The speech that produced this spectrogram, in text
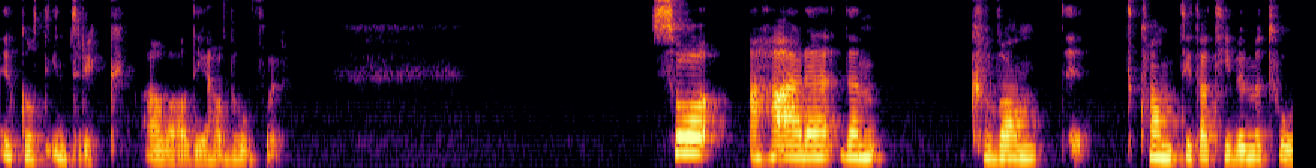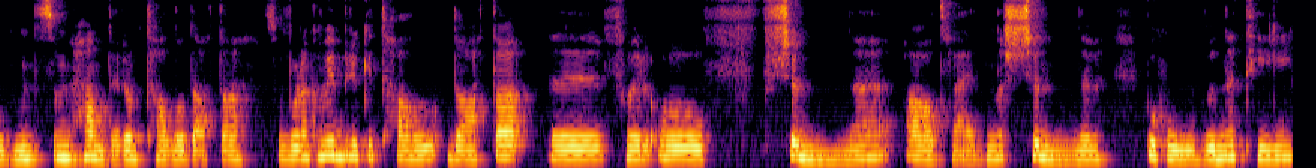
et godt inntrykk av hva de har behov for. Så er det den kvant kvantitative metoden som handler om tall og data. Så hvordan kan vi bruke tall og data eh, for å skjønne atferden og skjønne behovene til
